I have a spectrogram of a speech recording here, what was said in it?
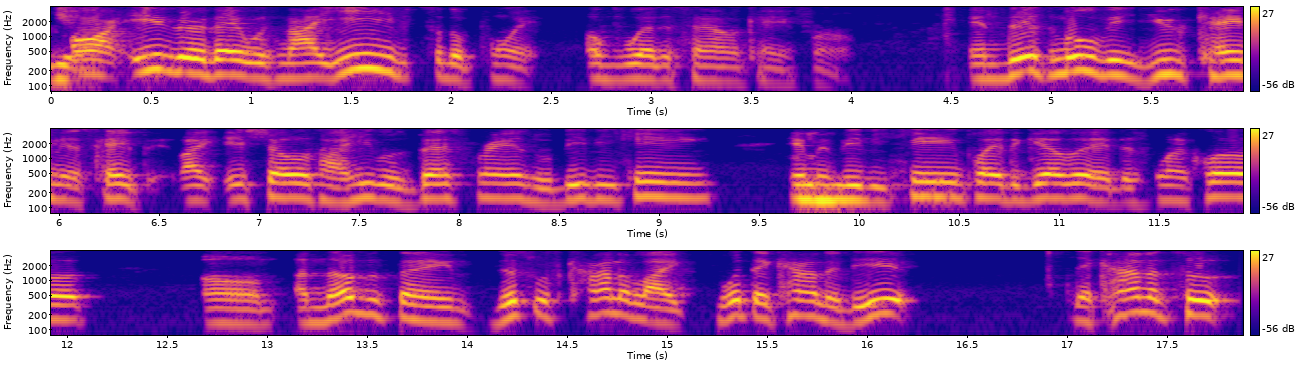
Yeah. Or either they was naive to the point of where the sound came from. In this movie, you can't escape it. Like it shows how he was best friends with BB King. Him mm-hmm. and BB King played together at this one club. Um, another thing, this was kind of like what they kind of did. They kind of took,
